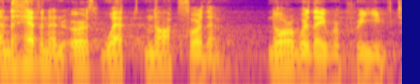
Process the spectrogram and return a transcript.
and the heaven and earth wept not for them, nor were they reprieved.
